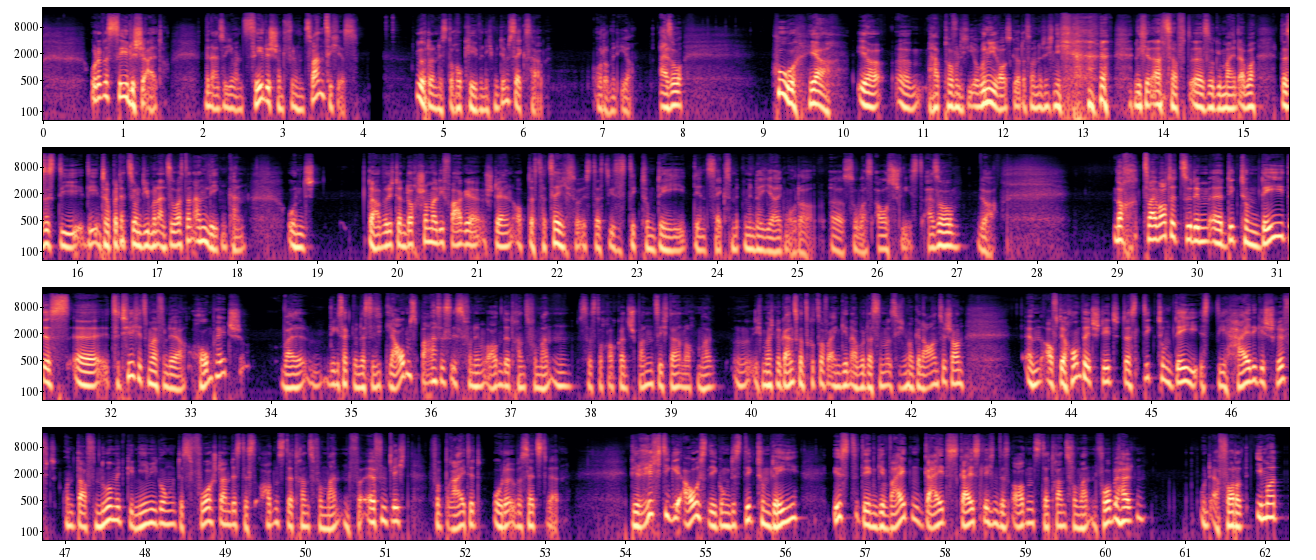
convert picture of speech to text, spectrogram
oder das seelische Alter? Wenn also jemand seelisch schon 25 ist, ja, dann ist doch okay, wenn ich mit dem Sex habe. Oder mit ihr. Also, hu, ja, ihr ähm, habt hoffentlich die Ironie rausgehört, das war natürlich nicht, nicht ernsthaft äh, so gemeint, aber das ist die, die Interpretation, die man an sowas dann anlegen kann. Und da würde ich dann doch schon mal die Frage stellen, ob das tatsächlich so ist, dass dieses Diktum Dei den Sex mit Minderjährigen oder äh, sowas ausschließt. Also, ja. Noch zwei Worte zu dem äh, Diktum Dei, das äh, zitiere ich jetzt mal von der Homepage weil, wie gesagt, wenn das die Glaubensbasis ist von dem Orden der Transformanten, ist das doch auch ganz spannend, sich da nochmal, ich möchte nur ganz, ganz kurz darauf eingehen, aber das sich mal genau anzuschauen. Ähm, auf der Homepage steht, das Dictum Dei ist die heilige Schrift und darf nur mit Genehmigung des Vorstandes des Ordens der Transformanten veröffentlicht, verbreitet oder übersetzt werden. Die richtige Auslegung des Dictum Dei ist den geweihten Geistlichen des Ordens der Transformanten vorbehalten und erfordert immer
